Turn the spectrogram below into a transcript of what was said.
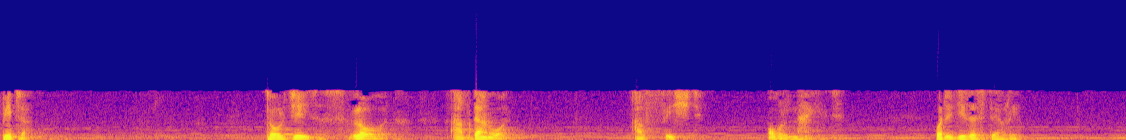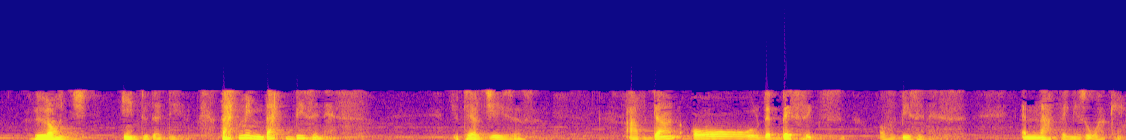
Peter told Jesus, Lord, I've done what? I've fished all night. What did Jesus tell him? Launch into the deep. That means that business. You tell Jesus, I've done all the basics of business and nothing is working.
